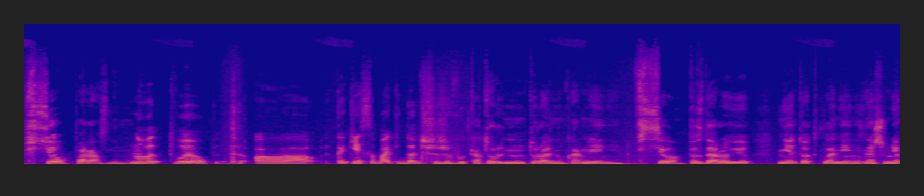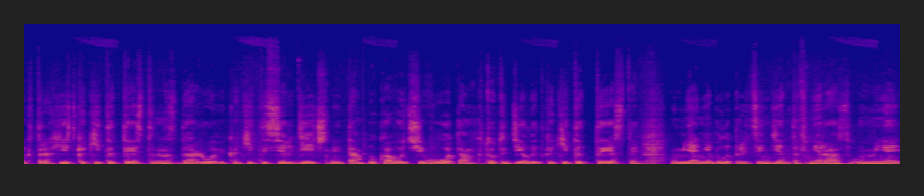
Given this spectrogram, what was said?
Все по-разному. Ну вот твой опыт. А какие собаки дольше живут? которые на натуральном кормлении. Все. По здоровью нету отклонений. Знаешь, у некоторых есть какие-то тесты на здоровье, какие-то сердечные там, у кого чего там, кто-то делает какие-то тесты. У меня не было прецедентов ни разу. У меня...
